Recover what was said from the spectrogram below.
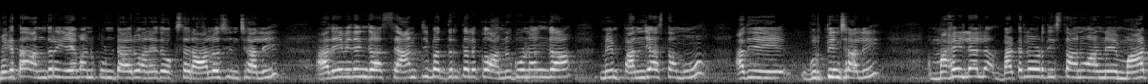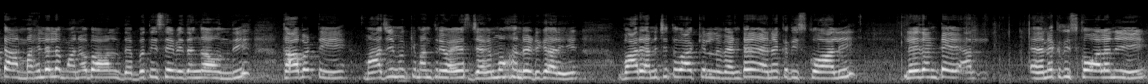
మిగతా అందరూ ఏమనుకుంటారు అనేది ఒకసారి ఆలోచించాలి. అదేవిధంగా శాంతి భద్రతలకు అనుగుణంగా మేము పనిచేస్తాము. అది గుర్తించాలి. మహిళల బట్టలు తీస్తాను అనే మాట మహిళల మనోభావాలను దెబ్బతీసే విధంగా ఉంది. కాబట్టి మాజీ ముఖ్యమంత్రి వైఎస్ జగన్మోహన్ రెడ్డి గారి వారి అనుచిత వ్యాఖ్యలను వెంటనే వెనక్కి తీసుకోవాలి. లేదంటే వెనక్కి తీసుకోవాలని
